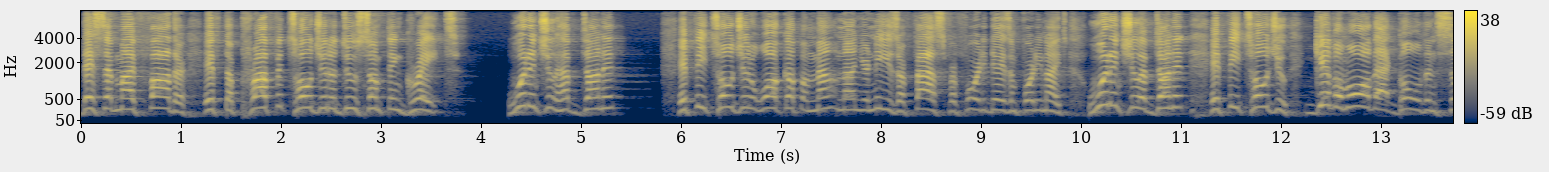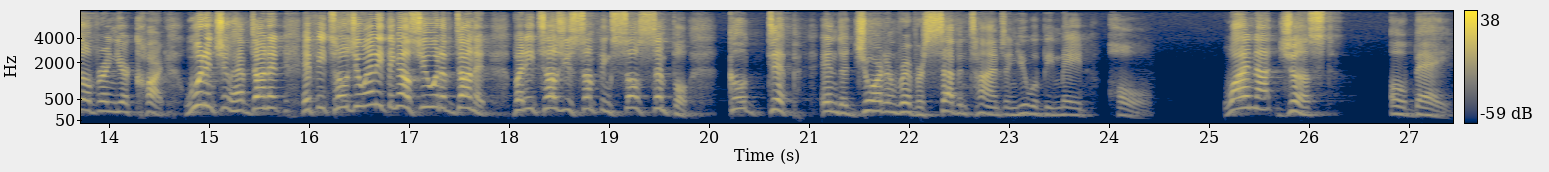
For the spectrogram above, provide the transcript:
They said, My father, if the prophet told you to do something great, wouldn't you have done it? If he told you to walk up a mountain on your knees or fast for 40 days and 40 nights, wouldn't you have done it? If he told you, give him all that gold and silver in your cart, wouldn't you have done it? If he told you anything else, you would have done it. But he tells you something so simple go dip in the Jordan River seven times and you will be made whole. Why not just obey?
